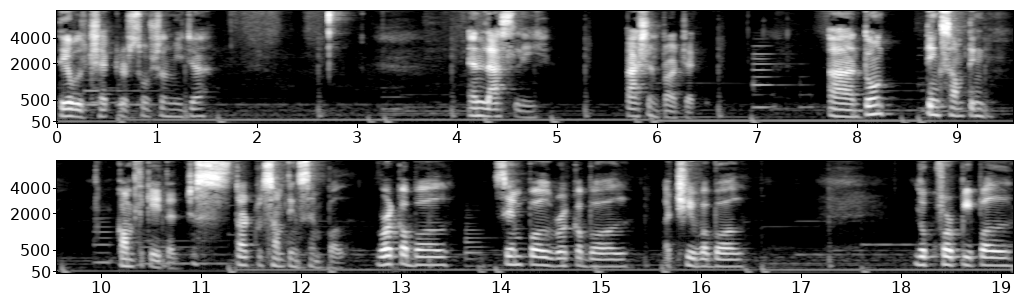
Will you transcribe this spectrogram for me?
They will check your social media. And lastly passion project. Uh, don't think something complicated. Just start with something simple. Workable simple workable achievable look for people,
